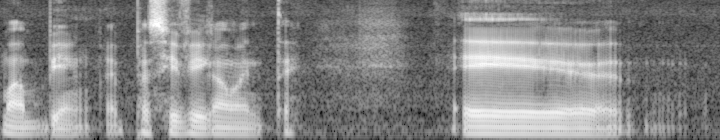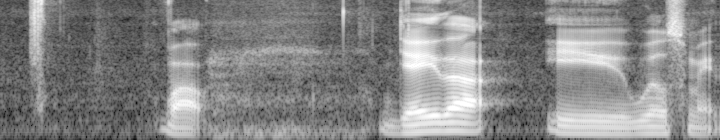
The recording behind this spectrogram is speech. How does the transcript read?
más bien específicamente. Eh, wow. Jada y Will Smith.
